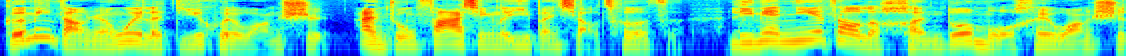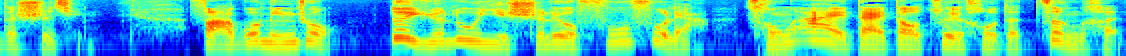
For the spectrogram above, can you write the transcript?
革命党人为了诋毁王室，暗中发行了一本小册子，里面捏造了很多抹黑王室的事情。法国民众对于路易十六夫妇俩从爱戴到最后的憎恨，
